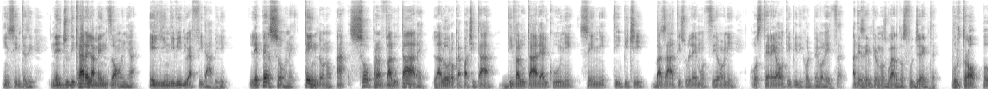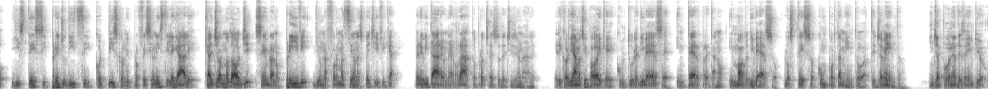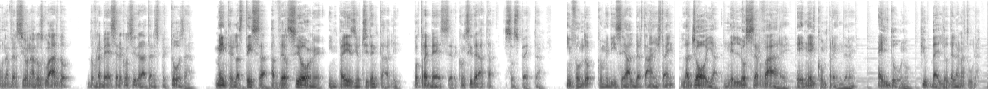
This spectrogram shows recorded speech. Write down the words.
In sintesi, nel giudicare la menzogna e gli individui affidabili, le persone tendono a sopravvalutare la loro capacità di valutare alcuni segni tipici basati sulle emozioni o stereotipi di colpevolezza, ad esempio uno sguardo sfuggente. Purtroppo gli stessi pregiudizi colpiscono i professionisti legali che al giorno d'oggi sembrano privi di una formazione specifica per evitare un errato processo decisionale. Ricordiamoci poi che culture diverse interpretano in modo diverso lo stesso comportamento o atteggiamento. In Giappone, ad esempio, un'avversione allo sguardo dovrebbe essere considerata rispettosa, mentre la stessa avversione in paesi occidentali potrebbe essere considerata sospetta. In fondo, come disse Albert Einstein, la gioia nell'osservare e nel comprendere è il dono più bello della natura.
